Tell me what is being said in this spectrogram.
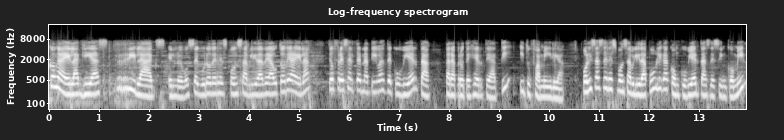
Con Aela Guías Relax, el nuevo seguro de responsabilidad de auto de Aela te ofrece alternativas de cubierta para protegerte a ti y tu familia. Pólizas de responsabilidad pública con cubiertas de 5 mil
